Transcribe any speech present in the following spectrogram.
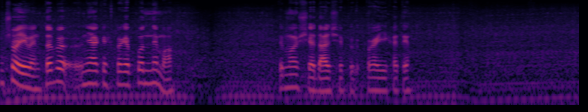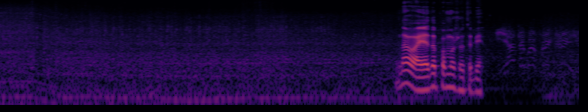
Ну що, Івен, тебе ніяких перепон нема. Ти можеш ще далі проїхати. Давай, я допоможу тобі. Я тебе прикрию.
